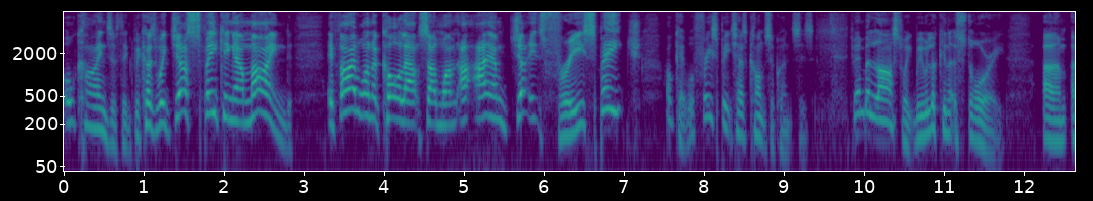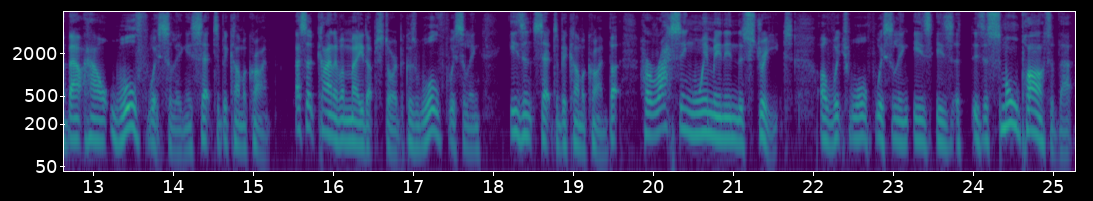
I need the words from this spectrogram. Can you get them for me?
all kinds of things. Because we're just speaking our mind. If I want to call out someone, I, I am. Ju- it's free speech. Okay, well, free speech has consequences. Do you remember last week we were looking at a story um, about how wolf whistling is set to become a crime? That's a kind of a made up story because wolf whistling isn't set to become a crime, but harassing women in the street, of which wolf whistling is is a, is a small part of that,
